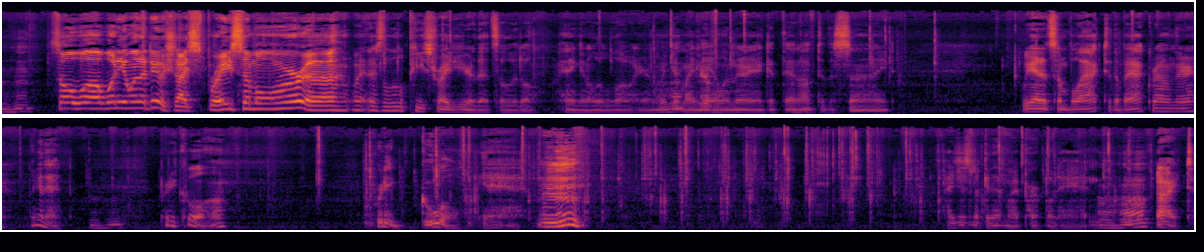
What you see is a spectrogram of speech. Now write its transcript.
Mm-hmm. So, uh, what do you want to do? Should I spray some more? Uh, wait, there's a little piece right here that's a little hanging a little low here. Let me get my careful. nail in there and get that off to the side. We added some black to the background there. Look at that. Pretty cool, huh? Pretty ghoul. Yeah. Mm-hmm. I just looking at my purple hand. Uh-huh. All right.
